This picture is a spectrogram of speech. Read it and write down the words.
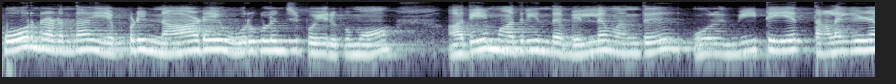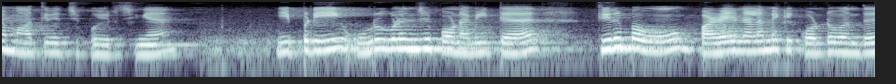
போர் நடந்தால் எப்படி நாடே உருகுலைஞ்சு போயிருக்குமோ அதே மாதிரி இந்த வெள்ளம் வந்து ஒரு வீட்டையே தலைகீழாக மாற்றி வச்சு போயிடுச்சுங்க இப்படி உருகுலைஞ்சு போன வீட்டை திரும்பவும் பழைய நிலைமைக்கு கொண்டு வந்து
